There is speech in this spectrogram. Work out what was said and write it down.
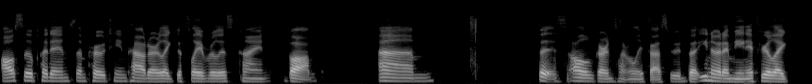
Also put in some protein powder, like the flavorless kind. Bomb. Um, but it's Olive Garden's not really fast food, but you know what I mean. If you're like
